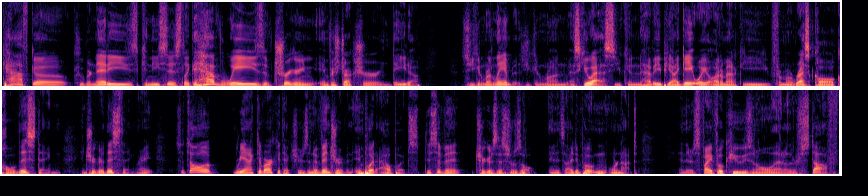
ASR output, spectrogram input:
Kafka, Kubernetes, Kinesis, like they have ways of triggering infrastructure and data. So you can run Lambdas, you can run SQS, you can have API gateway automatically from a REST call call this thing and trigger this thing, right? So it's all reactive architectures and event driven input outputs. This event triggers this result and it's idempotent or not. And there's FIFO queues and all that other stuff.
